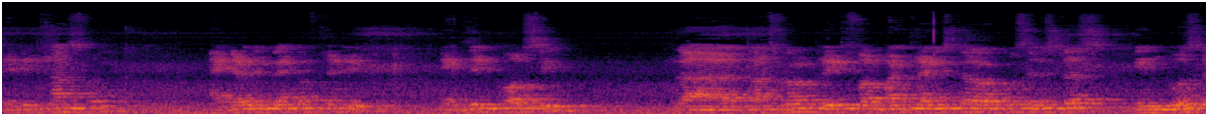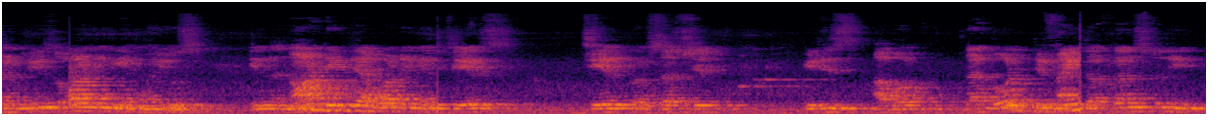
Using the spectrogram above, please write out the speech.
credit transfer, academic bank of credit, exit policy, uh, transfer of credit for one trimester or two semesters in those countries awarding MOUs. In the non-degree awarding chairs, chair professorship, it is about the whole defined reference to the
